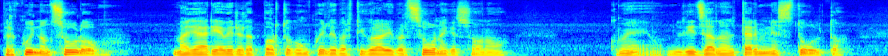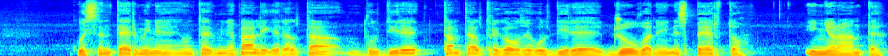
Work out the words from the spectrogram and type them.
Per cui non solo magari avere rapporto con quelle particolari persone che sono, come utilizzato nel termine, stolto, questo è un termine, un termine pali che in realtà vuol dire tante altre cose, vuol dire giovane, inesperto, ignorante.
